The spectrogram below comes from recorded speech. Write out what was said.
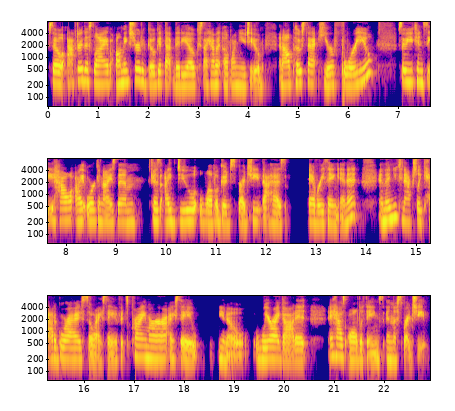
So after this live, I'll make sure to go get that video because I have it up on YouTube and I'll post that here for you so you can see how I organize them because I do love a good spreadsheet that has everything in it. And then you can actually categorize. So I say if it's primer, I say, you know, where I got it. It has all the things in the spreadsheet.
